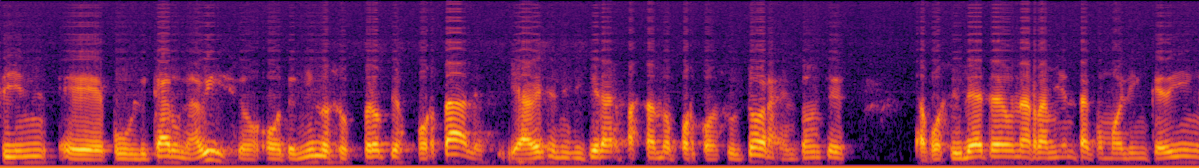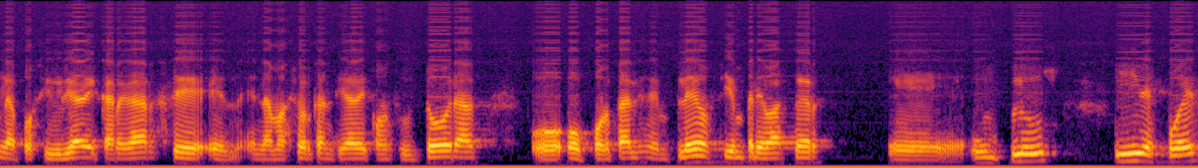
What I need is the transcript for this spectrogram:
sin eh, publicar un aviso o teniendo sus propios portales y a veces ni siquiera pasando por consultoras. Entonces, la posibilidad de tener una herramienta como LinkedIn, la posibilidad de cargarse en, la mayor cantidad de consultoras o, portales de empleo siempre va a ser eh, un plus y después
